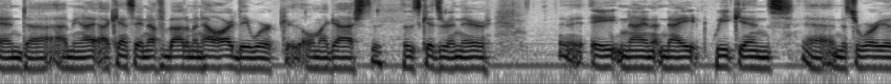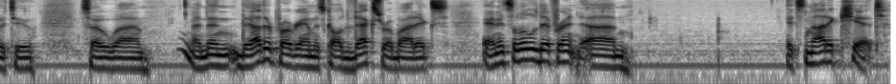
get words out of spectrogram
And uh, I mean, I, I, can't say enough about them and how hard they work. Oh my gosh, those kids are in there eight, nine at night, weekends. Uh, Mr. Wario too. So. Um, and then the other program is called Vex Robotics, and it's a little different. Um, it's not a kit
